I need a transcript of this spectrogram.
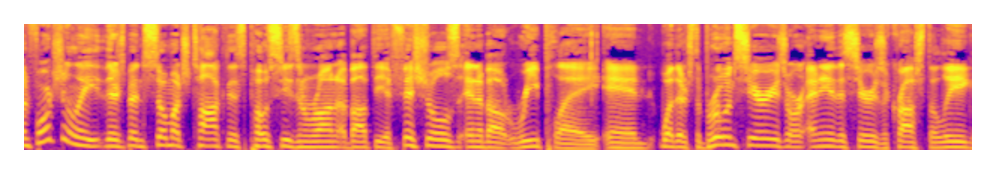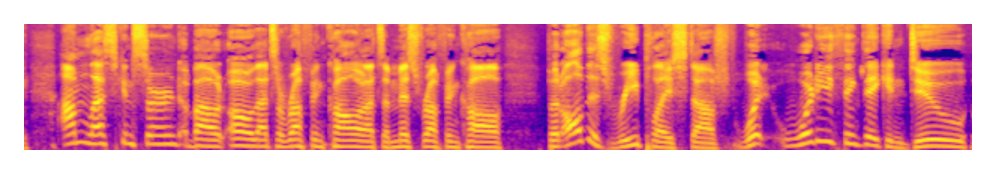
Unfortunately, there's been so much talk this postseason run about the officials and about replay, and whether it's the Bruins series or any of the series across the league, I'm less concerned about oh that's a roughing call or that's a missed roughing call. But all this replay stuff, what what do you think they can do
